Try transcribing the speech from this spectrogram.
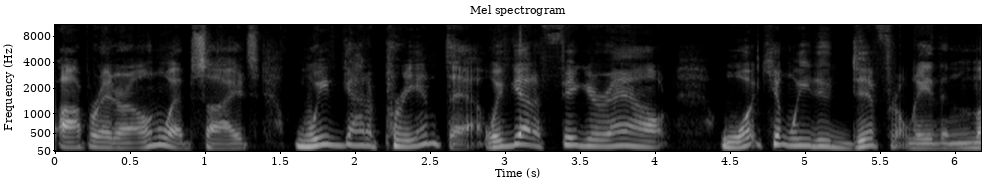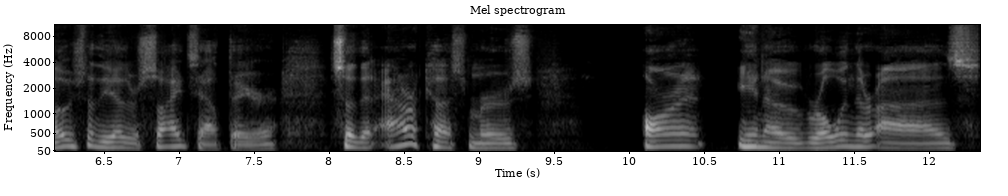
operate our own websites, we've got to preempt that. We've got to figure out what can we do differently than most of the other sites out there so that our customers aren't, you know, rolling their eyes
